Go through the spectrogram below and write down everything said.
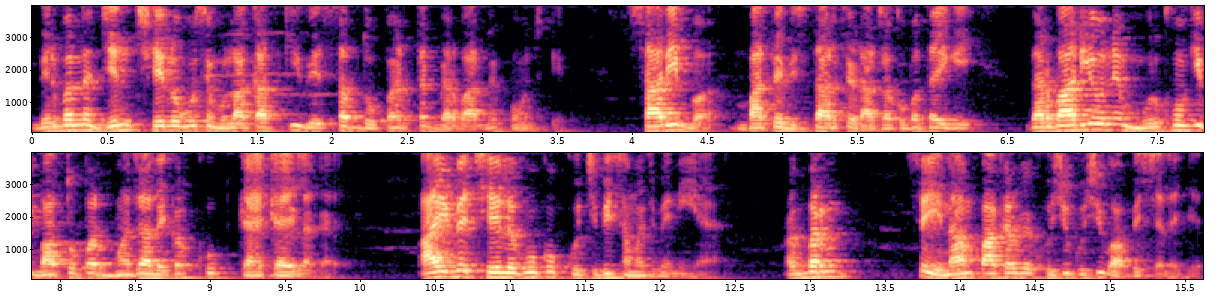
बिरबल ने जिन छह लोगों से मुलाकात की वे सब दोपहर तक दरबार में पहुँच गए। सारी बातें विस्तार से राजा को बताई गई। दरबारियों ने मूर्खों की बातों पर मज़ा लेकर खूब कह कह लगाए। आए वे छह लोगों को कुछ भी समझ में नहीं आया। अकबर से इनाम पाकर वे खुशी खुशी वापस चले गए।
